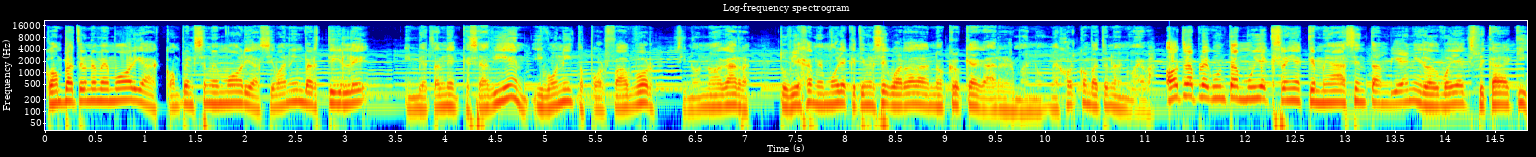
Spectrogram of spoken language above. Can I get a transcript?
Cómprate una memoria, cómprense memoria. Si van a invertirle, inviertan en que sea bien y bonito, por favor. Si no, no agarra. Tu vieja memoria que tienes ahí guardada no creo que agarre, hermano. Mejor combate una nueva. Otra pregunta muy extraña que me hacen también y los voy a explicar aquí.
